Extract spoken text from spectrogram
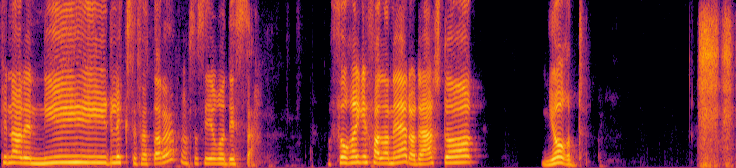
finner de nydeligste føttene, og så sier hun disse. Forhenget faller ned, og der står Njord.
